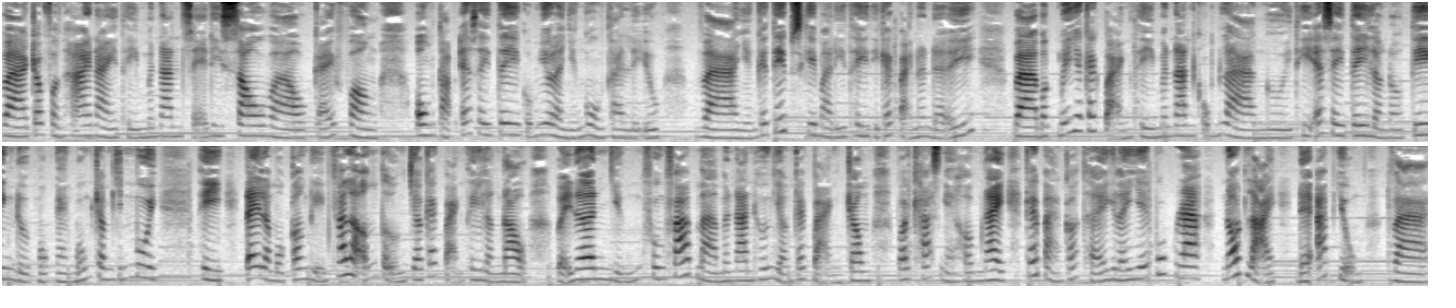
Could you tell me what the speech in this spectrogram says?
Và trong phần 2 này thì Minh Anh sẽ đi sâu vào cái phần ôn tập SAT cũng như là những nguồn tài liệu và những cái tips khi mà đi thi thì các bạn nên để ý. Và bật mí cho các bạn thì Minh Anh cũng là người thi SAT lần đầu tiên được 1490 Thì đây là một con điểm khá là ấn tượng cho các bạn thi lần đầu. Vậy nên những phương pháp mà Minh Anh hướng dẫn các bạn trong podcast ngày hôm nay, các bạn có thể lấy giấy bút ra, nốt lại để áp dụng và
